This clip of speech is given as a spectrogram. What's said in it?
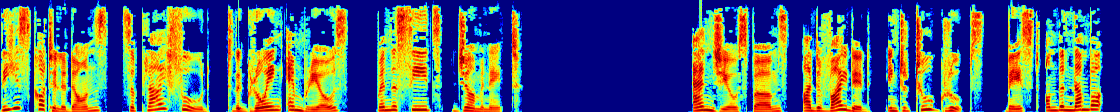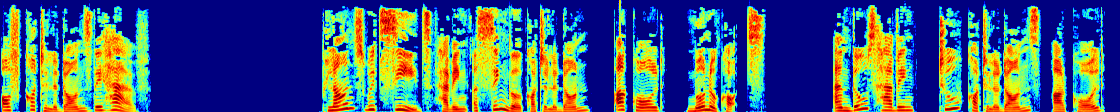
These cotyledons supply food to the growing embryos when the seeds germinate. Angiosperms are divided into two groups based on the number of cotyledons they have. Plants with seeds having a single cotyledon are called monocots, and those having two cotyledons are called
